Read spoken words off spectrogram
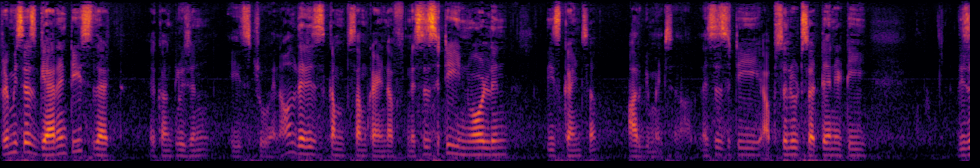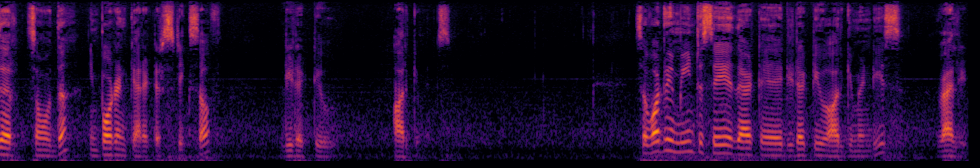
premises guarantees that the conclusion is true and all. There is some kind of necessity involved in these kinds of arguments and all. Necessity absolute certainty these are some of the important characteristics of deductive arguments. So what we mean to say that a deductive argument is valid?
